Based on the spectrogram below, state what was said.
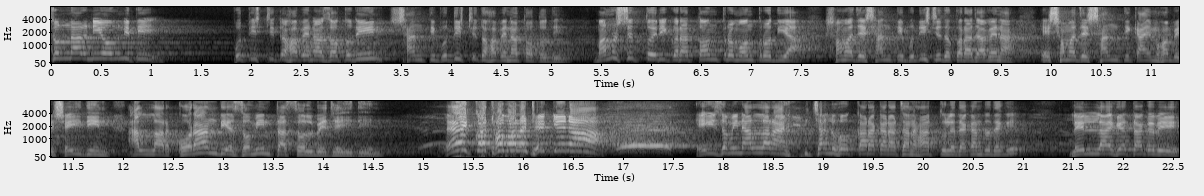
সুন্নার নিয়ম নীতি প্রতিষ্ঠিত হবে না যতদিন, শান্তি প্রতিষ্ঠিত হবে না ততদিন। মানুষের তৈরি করা তন্ত্র, মন্ত্র দিয়া সমাজে শান্তি প্রতিষ্ঠিত করা যাবে না। এ সমাজে শান্তি কায়েম হবে সেই দিন, আল্লাহর কোরআন দিয়ে জমিনটা চলবে যেই দিন। এই কথা বলে ঠিক না? এই জমিন আল্লাহর আইন চালু হোক, কারা কারা চান হাত তুলে দেখান তো দেখি। লিল্লাহে তাকবীর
